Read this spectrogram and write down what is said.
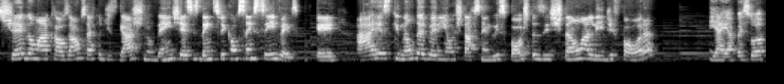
chegam a causar um certo desgaste no dente e esses dentes ficam sensíveis, porque áreas que não deveriam estar sendo expostas estão ali de fora e aí a pessoa,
